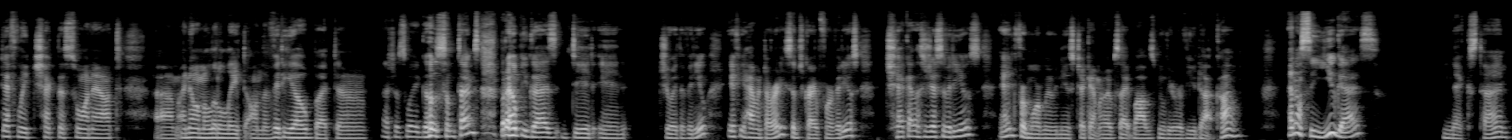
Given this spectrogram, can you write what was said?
Definitely check this one out. Um, I know I'm a little late on the video, but uh, that's just the way it goes sometimes. But I hope you guys did in enjoy the video. If you haven't already, subscribe for more videos, check out the suggested videos, and for more movie news, check out my website, bobsmoviereview.com. And I'll see you guys next time.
